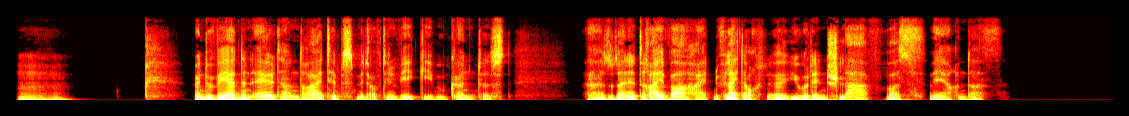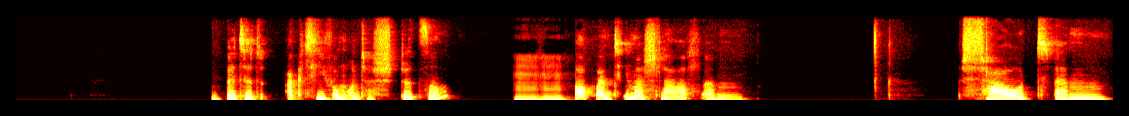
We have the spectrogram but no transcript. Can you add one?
Mhm. Wenn du werdenden Eltern drei Tipps mit auf den Weg geben könntest, also deine drei Wahrheiten, vielleicht auch äh, über den Schlaf, was wären das? Bittet aktiv um Unterstützung. Mhm. Auch beim Thema Schlaf. Ähm, schaut ähm,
